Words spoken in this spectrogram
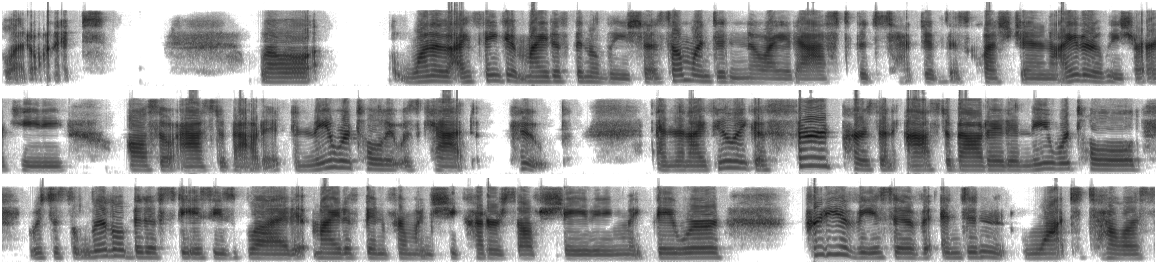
blood on it. Well, one of the, I think it might have been Alicia. Someone didn't know I had asked the detective this question, either Alicia or Katie, also asked about it, and they were told it was cat poop. And then I feel like a third person asked about it, and they were told it was just a little bit of Stacey's blood. It might have been from when she cut herself shaving. Like they were pretty evasive and didn't want to tell us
